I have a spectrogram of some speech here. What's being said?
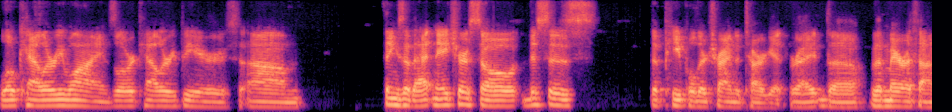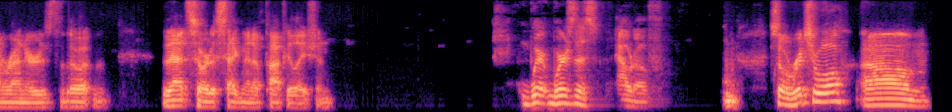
low calorie wines lower calorie beers um, things of that nature so this is the people they're trying to target right the the marathon runners the that sort of segment of population where where's this out of so ritual um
